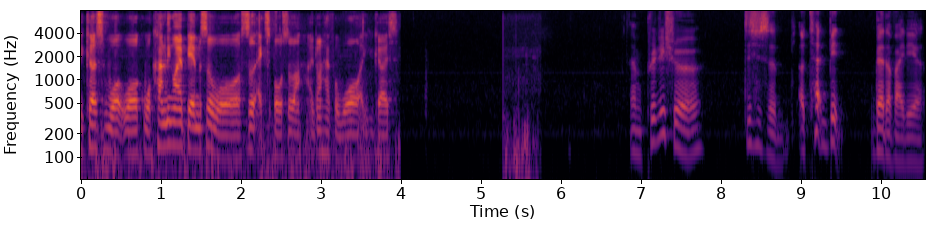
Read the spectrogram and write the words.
because 我我我看另外一边是我是 exposed 啦，I don't have a wall like you guys. I'm pretty sure this is a a tad bit better idea.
